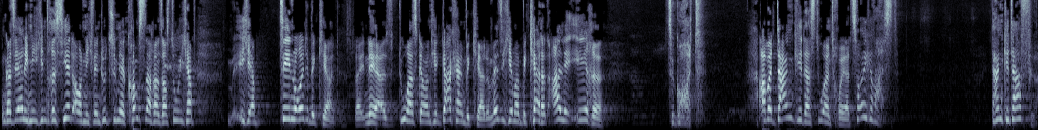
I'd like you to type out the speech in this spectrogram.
Und ganz ehrlich, mich interessiert auch nicht, wenn du zu mir kommst nachher und sagst, du, ich habe ich hab zehn Leute bekehrt. Nee, also du hast garantiert gar keinen bekehrt. Und wenn sich jemand bekehrt hat, alle Ehre zu Gott. Aber danke, dass du ein treuer Zeuge warst. Danke dafür.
